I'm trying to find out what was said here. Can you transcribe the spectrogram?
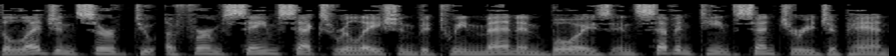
the legend served to affirm same-sex relation between men and boys in 17th-century Japan.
